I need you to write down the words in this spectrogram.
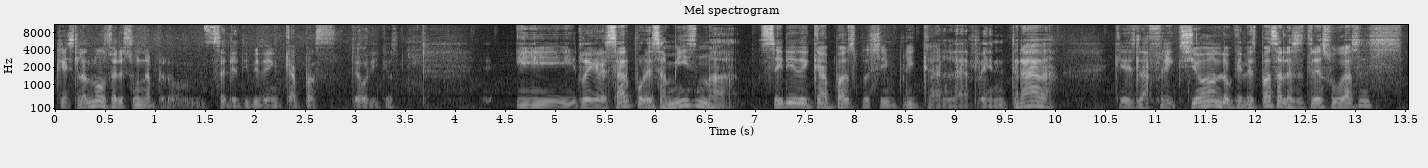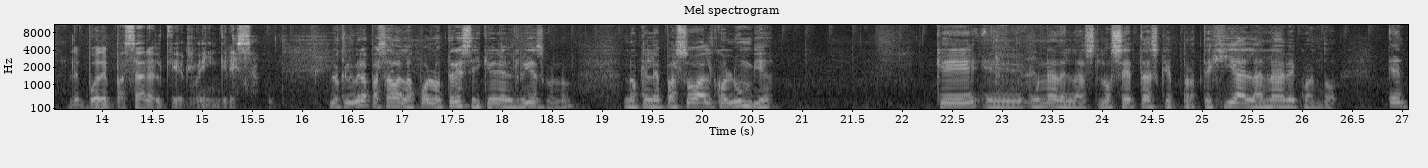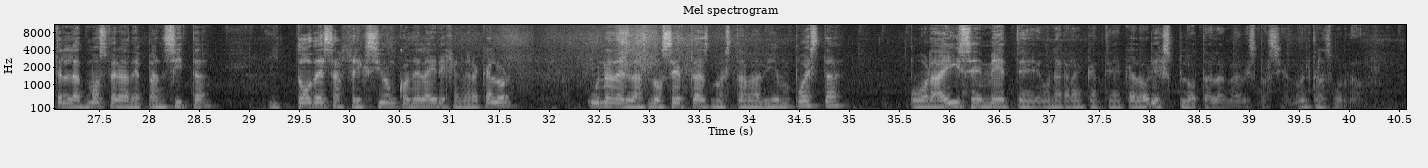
que es la atmósfera es una, pero se le divide en capas teóricas, y regresar por esa misma serie de capas, pues implica la reentrada, que es la fricción, lo que les pasa a las estrellas fugaces, le puede pasar al que reingresa. Lo que le hubiera pasado al Apolo 13 y que era el riesgo, ¿no? Lo que le pasó al Columbia, que eh, una de las losetas que protegía a la nave cuando entra en la atmósfera de pancita y toda esa fricción con el aire genera calor, una de las losetas no estaba bien puesta, por ahí se mete una gran cantidad de calor y explota la nave espacial, ¿no? el transbordador,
